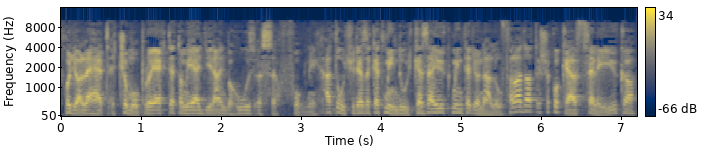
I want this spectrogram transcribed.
hogyan lehet egy csomó projektet, ami egy irányba húz, összefogni. Hát úgy, hogy ezeket mind úgy kezeljük, mint egy önálló feladat, és akkor kell feléjük a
